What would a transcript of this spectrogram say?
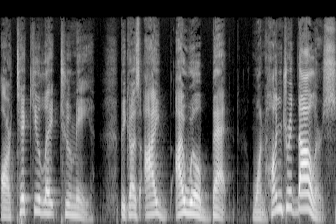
articulate to me, because I, I will bet $100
